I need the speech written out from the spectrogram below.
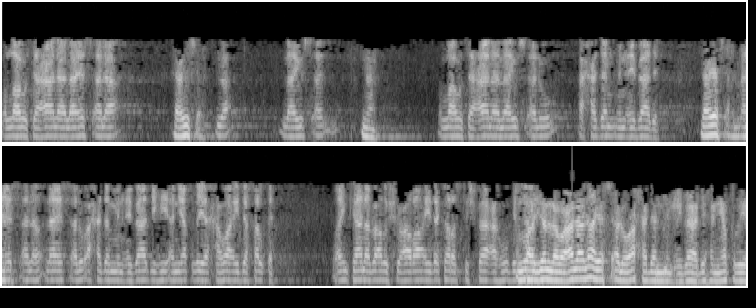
والله تعالى لا يسأل. لا يسأل. لا لا يسأل. نعم. الله تعالى لا يسأل أحدا من عباده. لا يسأل. لا يسأل لا يسأل أحدا من عباده أن يقضي حوائج خلقه. وإن كان بعض الشعراء ذكر استشفاعه بالله الله جل وعلا لا يسأل أحدا من عباده أن يقضي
